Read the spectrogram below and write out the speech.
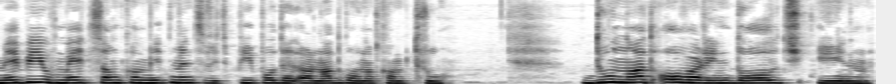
maybe you've made some commitments with people that are not gonna come true. Do not overindulge in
